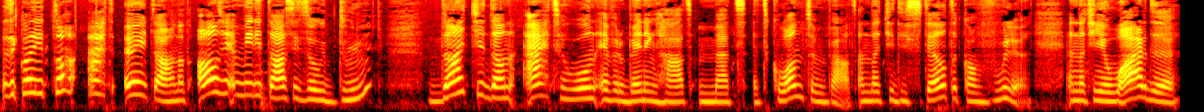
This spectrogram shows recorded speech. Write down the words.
Dus ik wil je toch echt uitdagen dat als je een meditatie zou doen, dat je dan echt gewoon in verbinding gaat met het kwantumveld. En dat je die stilte kan voelen. En dat je je waarde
